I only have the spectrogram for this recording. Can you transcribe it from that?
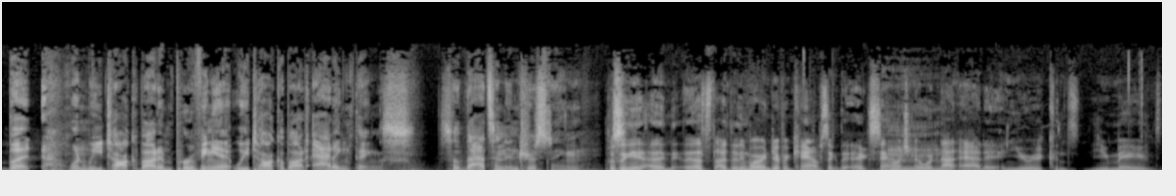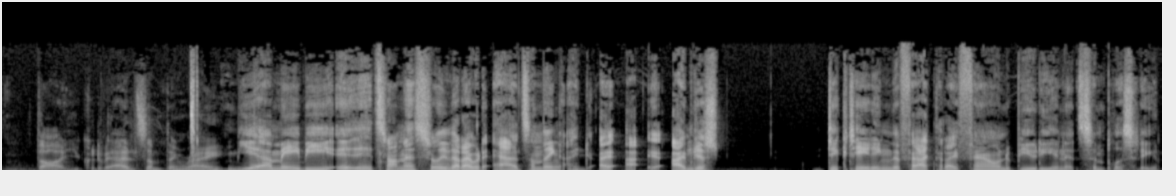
But when we talk about improving it, we talk about adding things. So that's an interesting. Yeah, I think that's I think we're in different camps. Like the egg sandwich, I would Mm. not add it, and you were con- you may have thought you could have added something, right? Yeah, maybe it, it's not necessarily that I would add something. I, I, I, I'm just dictating the fact that I found beauty in its simplicity,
